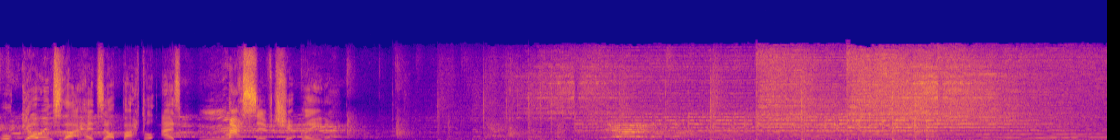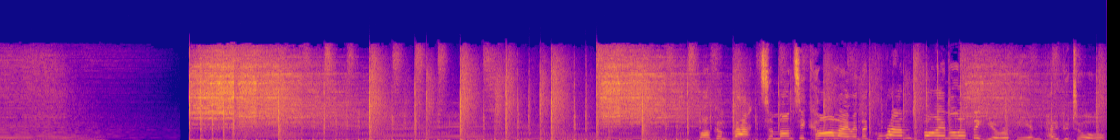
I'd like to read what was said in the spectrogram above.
will go into that heads up battle as massive chip leader. Welcome back to Monte Carlo in the grand final of the European Poker Tour.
